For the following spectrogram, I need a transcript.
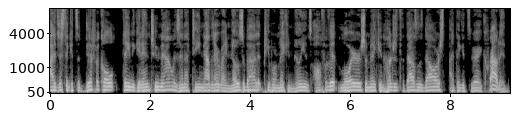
I just think it's a difficult thing to get into now is NFT. Now that everybody knows about it, people are making millions off of it. Lawyers are making hundreds of thousands of dollars. I think it's very crowded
